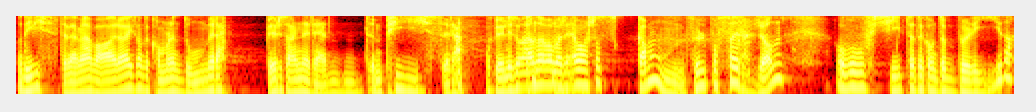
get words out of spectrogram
Og de visste hvem jeg var, og det kommer en dum rapper, så er han redd, en pyserapper, liksom. Jeg var, bare, jeg var så skamfull på forhånd over hvor kjipt dette kom til å bli, da.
